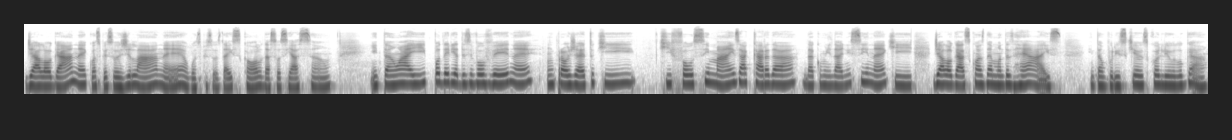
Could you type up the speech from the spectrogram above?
dialogar né, com as pessoas de lá, né, algumas pessoas da escola, da associação. Então, aí poderia desenvolver né, um projeto que, que fosse mais a cara da, da comunidade em si, né, que dialogasse com as demandas reais. Então, por isso que eu escolhi o lugar.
